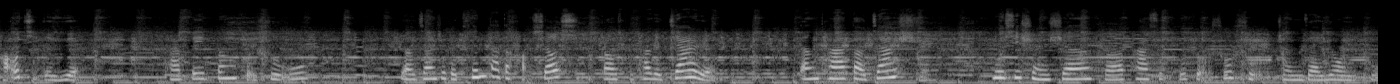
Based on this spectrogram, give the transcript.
好几个月。他飞奔回树屋，要将这个天大的好消息告诉他的家人。当他到家时，露西婶婶和帕斯图佐叔叔正在用一部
